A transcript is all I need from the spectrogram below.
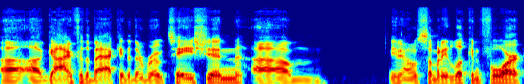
uh, a guy for the back end of their rotation. Um, you know, somebody looking for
